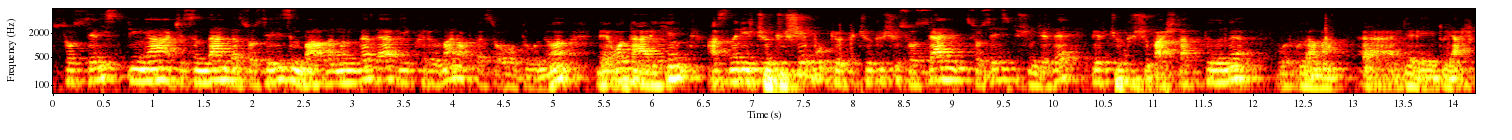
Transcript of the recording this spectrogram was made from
sosyalist dünya açısından da sosyalizm bağlamında da bir kırılma noktası olduğunu ve o tarihin aslında bir çöküşü, bu çöküşü sosyal sosyalist düşüncede bir çöküşü başlattığını vurgulama e, gereği duyar.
